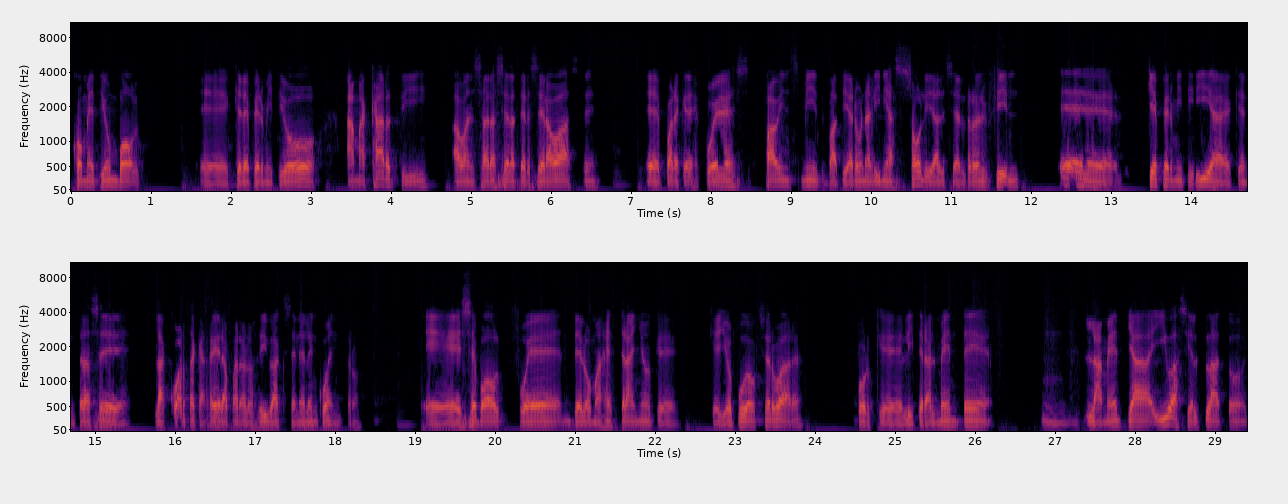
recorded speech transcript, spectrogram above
cometió un bolt eh, que le permitió a McCarthy avanzar hacia la tercera base para que después Pavin Smith bateara una línea sólida hacia el real field que permitiría que entrase la cuarta carrera para los d en el encuentro. Eh, ese bolt fue de lo más extraño que, que yo pude observar, porque literalmente mm, la Met ya iba hacia el plato,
